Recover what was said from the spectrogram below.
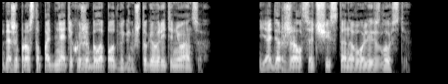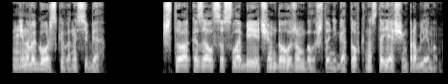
Даже просто поднять их уже было подвигом, что говорить о нюансах. Я держался чисто на воле и злости. Не на Выгорского, на себя что оказался слабее, чем должен был, что не готов к настоящим проблемам.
